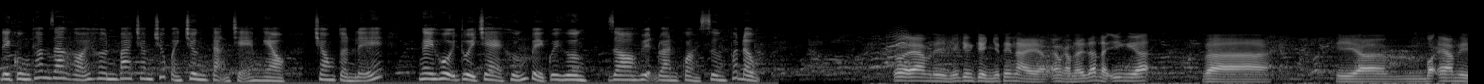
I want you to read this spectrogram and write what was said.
để cùng tham gia gói hơn 300 chiếc bánh trưng tặng trẻ em nghèo trong tuần lễ Ngày hội tuổi trẻ hướng về quê hương do huyện đoàn Quảng Sương phát động. Đối với em thì những chương trình như thế này, em cảm thấy rất là ý nghĩa và thì ờ, bọn em thì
